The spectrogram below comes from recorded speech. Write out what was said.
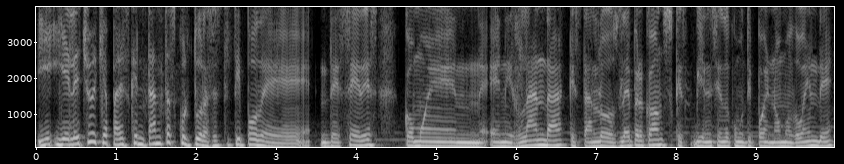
Y, el hecho de que aparezca en tantas culturas este tipo de, de seres, como en, en, Irlanda, que están los leprechauns, que vienen siendo como un tipo de gnomo duende,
